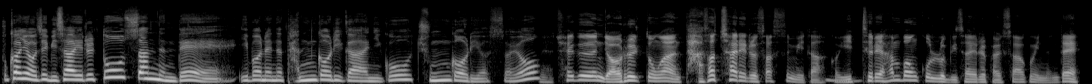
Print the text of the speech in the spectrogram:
북한이 어제 미사일을 또 쐈는데 이번에는 단거리가 아니고 중거리였어요. 네, 최근 열흘 동안 다섯 차례를 쐈습니다. 그 이틀에 한 번꼴로 미사일을 발사하고 있는데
